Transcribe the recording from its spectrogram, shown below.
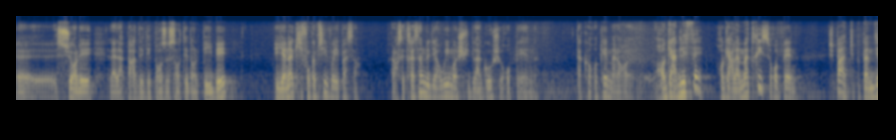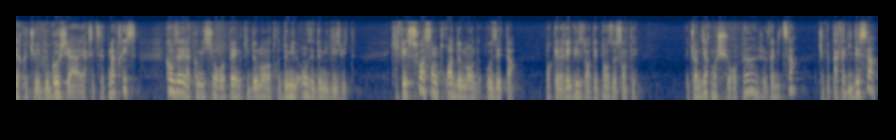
euh, sur la, part des dépenses de santé dans le PIB. Et il y en a qui font comme s'ils ne voyaient pas ça. Alors c'est très simple de dire oui, moi je suis de la gauche européenne. D'accord, ok, mais alors euh, regarde les faits, regarde la matrice européenne. Je sais pas, tu peux pas me dire que tu es de gauche et, et accepter cette matrice. Quand vous avez la Commission européenne qui demande entre 2011 et 2018, qui fait 63 demandes aux États pour qu'elles réduisent leurs dépenses de santé, et tu vas me dire moi je suis européen, je valide ça Tu ne peux pas valider ça.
